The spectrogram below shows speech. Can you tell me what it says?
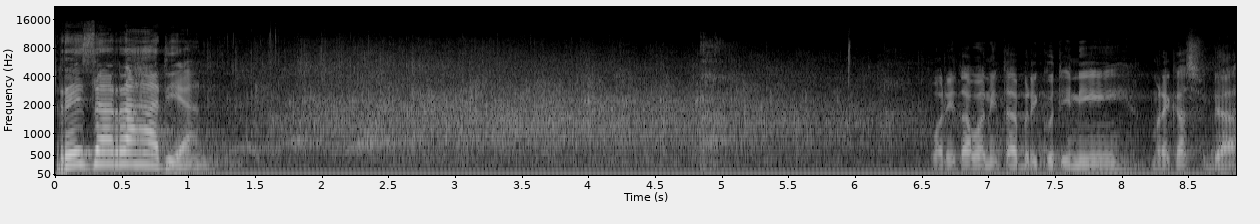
Reza Rahadian. Wanita-wanita berikut ini mereka sudah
